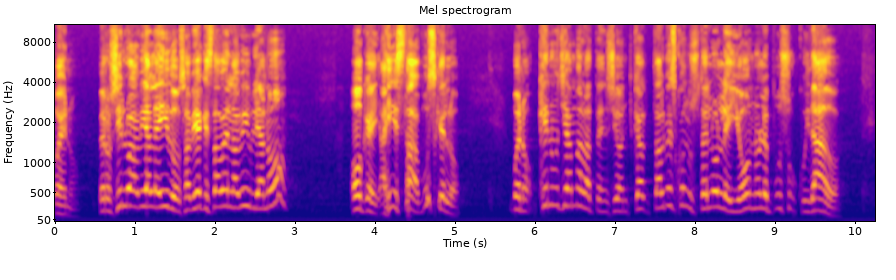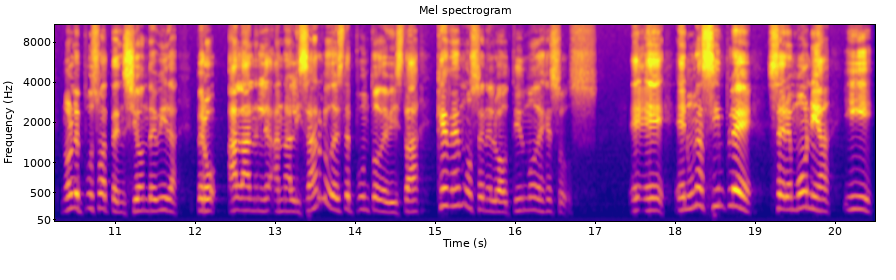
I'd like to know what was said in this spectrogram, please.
Bueno, pero sí lo había leído, sabía que estaba en la Biblia, ¿no? Ok, ahí está, búsquelo. Bueno, ¿qué nos llama la atención? Tal vez cuando usted lo leyó no le puso cuidado, no le puso atención de vida, pero al analizarlo de este punto de vista, ¿qué vemos en el bautismo de Jesús? Eh, eh, en una simple ceremonia y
